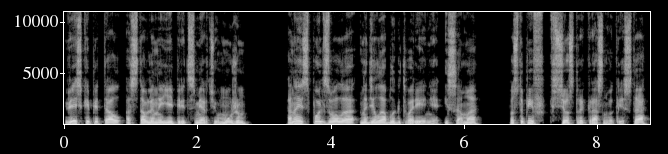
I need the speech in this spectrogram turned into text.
Весь капитал, оставленный ей перед смертью мужем, она использовала на дела благотворения и сама поступив в сестры Красного Креста,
